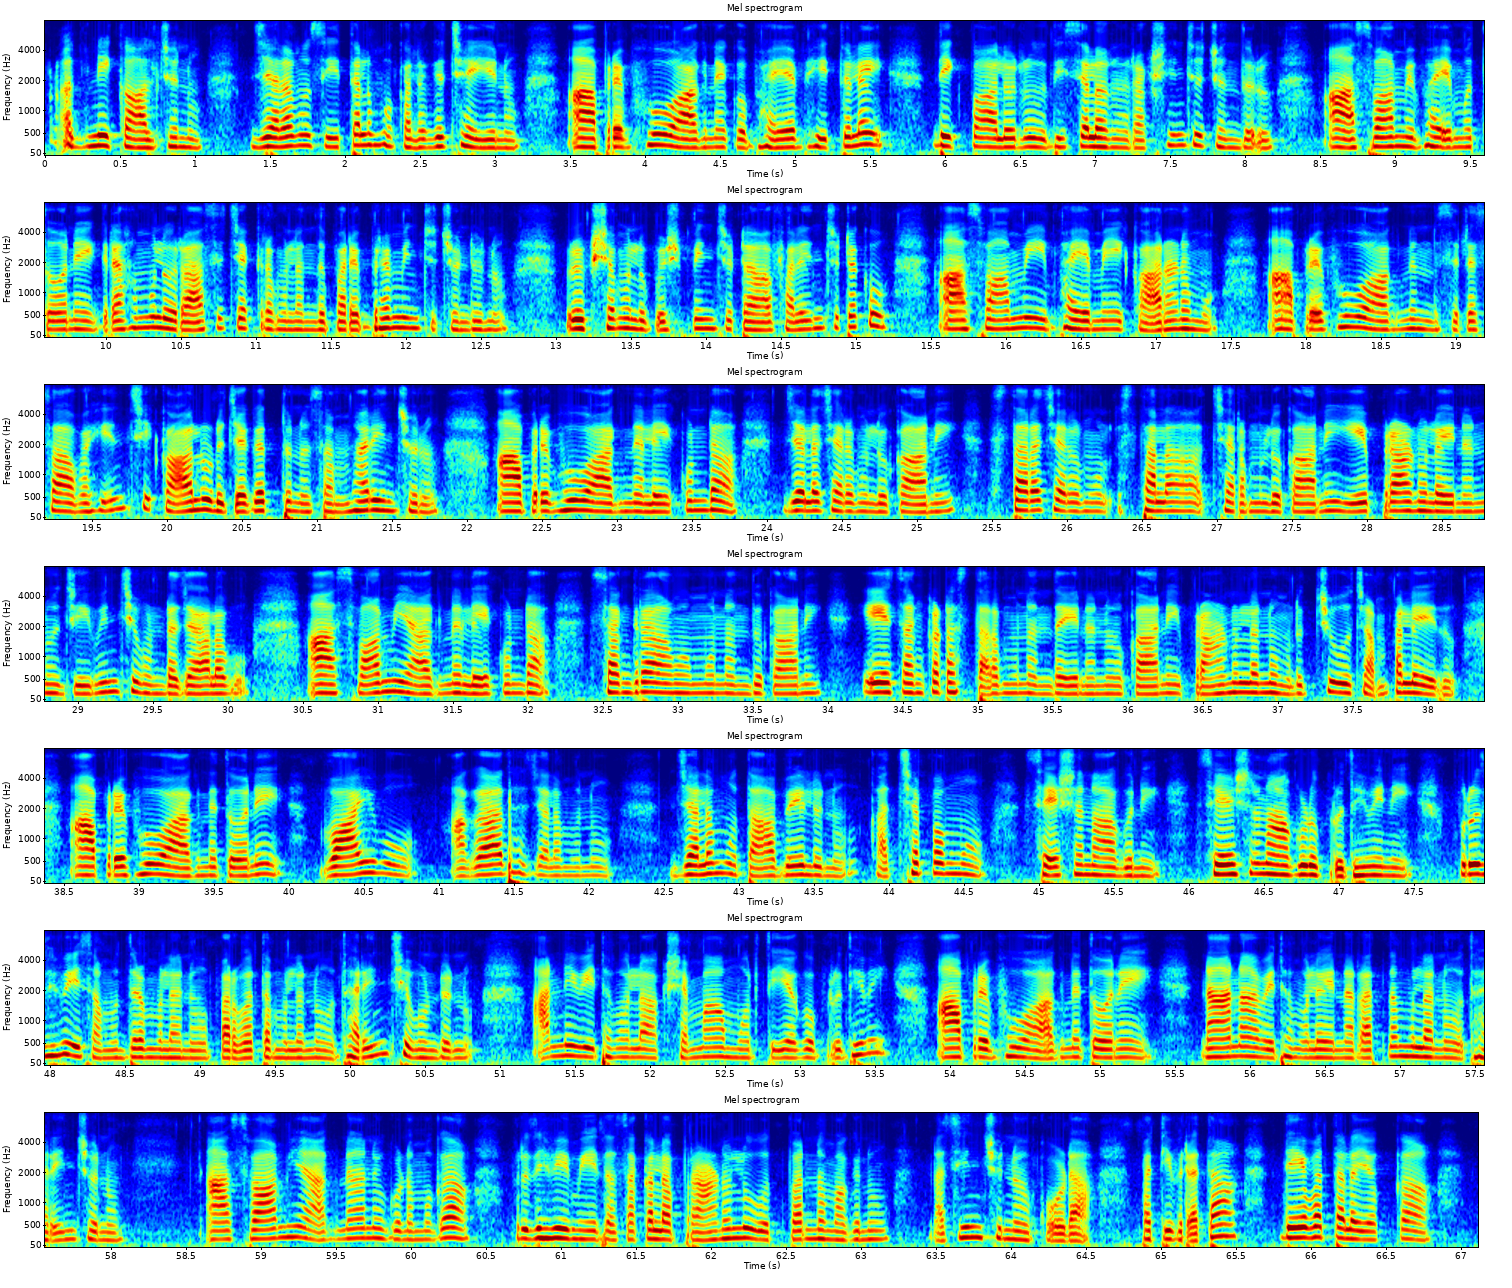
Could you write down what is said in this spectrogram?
అగ్ని కాల్చును జలము శీతలము కలుగ చేయును. ఆ ప్రభువు ఆజ్ఞకు భయభీతులై దిక్పాలురు దిశలను రక్షించుచుందురు. ఆ స్వామి భయముతోనే గ్రహములు రాశిచక్రములందు పరిభ్రమించుచుండును. వృక్షములు పుష్పించుట ఫలించుటకు ఆ స్వామి భయమే కారణము. ఆ ప్రభువు ఆజ్ఞను శిరసా వహించి కాలుడు జగత్తును సంహరించును. ఆ ప్రభువు ఆజ్ఞ లేకుండా జలచరములు కానీ స్థలచరము స్థలచరములు కానీ ఏ ప్రాణులైనను జీవించి ఉండజాల చాలవు ఆ స్వామి ఆజ్ఞ లేకుండా సంగ్రామమునందు కానీ ఏ సంకట స్థలమునందైనను కానీ ప్రాణులను మృత్యువు చంపలేదు. ఆ ప్రభువు ఆజ్ఞతోనే వాయువు అగాధ జలమును జలము తాబేలును కచ్చపము శేషనాగుని శేషనాగుడు పృథివిని పృథివి సముద్రములను పర్వతములను ధరించి ఉండును. అన్ని విధముల క్షమామూర్తియగు పృథివి ఆ ప్రభు ఆజ్ఞతోనే నానా విధములైన రత్నములను ధరించును. ఆ స్వామి ఆజ్ఞానుగుణముగా పృథివీ మీద సకల ప్రాణులు ఉత్పన్నమగును నశించును కూడా. పతివ్రత దేవతల యొక్క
